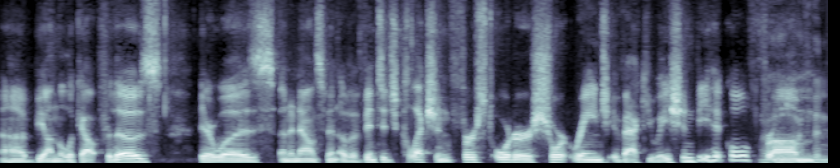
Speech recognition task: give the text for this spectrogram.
uh, be on the lookout for those. There was an announcement of a vintage collection first order short range evacuation vehicle Oh, from been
